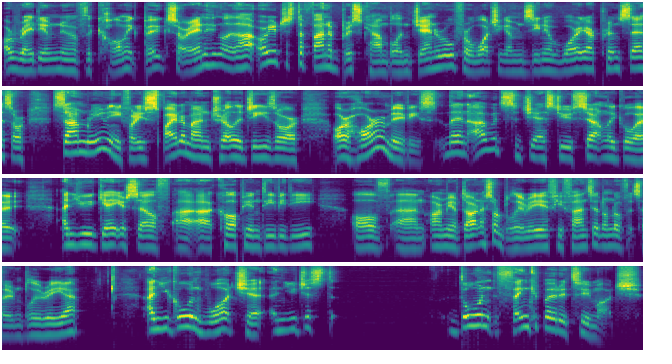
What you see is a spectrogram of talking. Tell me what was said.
or read any of the comic books, or anything like that, or you're just a fan of Bruce Campbell in general for watching him in Xena Warrior Princess, or Sam Raimi for his Spider-Man trilogies, or or horror movies, then I would suggest you certainly go out and you get yourself a, a copy on DVD of um, Army of Darkness or Blu-ray if you fancy. I don't know if it's out in Blu-ray yet. And you go and watch it, and you just don't think about it too much.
